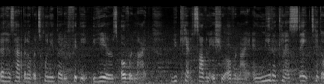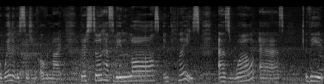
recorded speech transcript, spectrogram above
that has happened over 20, 30, 50 years overnight you can't solve an issue overnight, and neither can a state take away the decision overnight. There still has to be laws in place, as well as the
